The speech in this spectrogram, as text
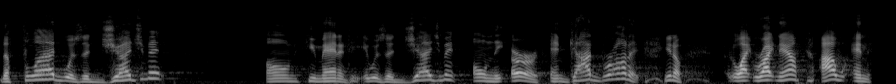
The flood was a judgment on humanity. It was a judgment on the earth, and God brought it. You know, like right now, I, and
